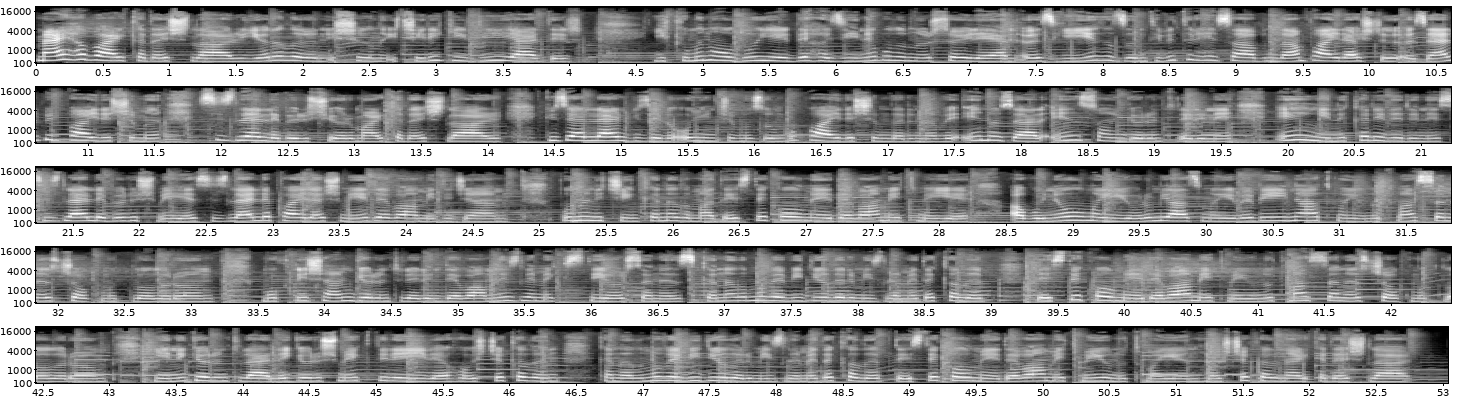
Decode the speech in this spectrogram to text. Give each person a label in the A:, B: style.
A: Merhaba arkadaşlar. Yaraların ışığını içeri girdiği yerdir. Yıkımın olduğu yerde hazine bulunur söyleyen Özge Yıldız'ın Twitter hesabından paylaştığı özel bir paylaşımı sizlerle bölüşüyorum arkadaşlar. Güzeller güzeli oyuncumuzun bu paylaşımlarını ve en özel en son görüntülerini, en yeni karelerini sizlerle bölüşmeye, sizlerle paylaşmaya devam edeceğim. Bunun için kanalıma destek olmaya devam etmeyi, abone olmayı, yorum yazmayı ve beğeni atmayı unutmazsanız çok mutlu olurum. Muhteşem görüntülerin devamını izlemek istiyorsanız kanalımı ve videolarımı izlemede kalıp destek olmaya devam etmeyi unutmazsanız çok mutlu olurum. Yeni görüntülerle görüşmek dileğiyle hoşçakalın. Kanalımı ve videolarımı izlemede kalıp destek olmaya devam etmeyi unutmayın. Hoşçakalın arkadaşlar.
